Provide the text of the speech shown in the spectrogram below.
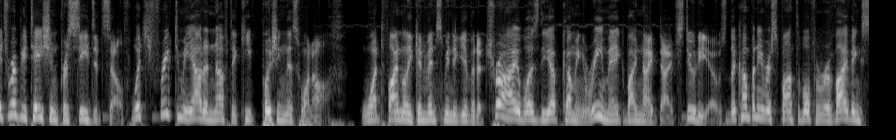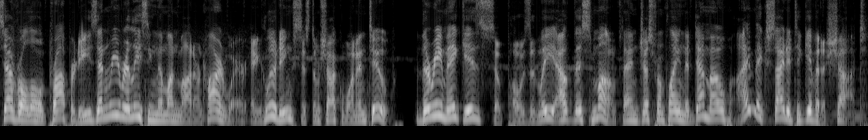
Its reputation precedes itself, which freaked me out enough to keep pushing this one off. What finally convinced me to give it a try was the upcoming remake by Nightdive Studios, the company responsible for reviving several old properties and re-releasing them on modern hardware, including System Shock 1 and 2. The remake is supposedly out this month, and just from playing the demo, I'm excited to give it a shot.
